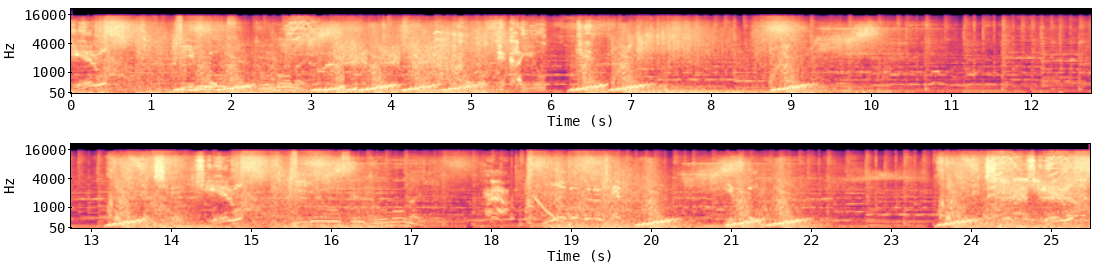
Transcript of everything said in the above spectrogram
地で消えろ。行くぞ逃げおせると思うなよこの世界をここで地で消えろ。逃げおせると思うなよ。大木の剣行くぞここで地で消えろ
